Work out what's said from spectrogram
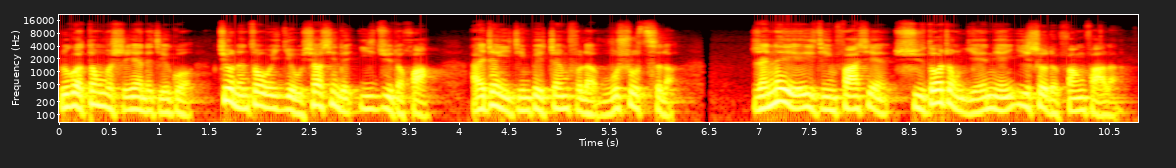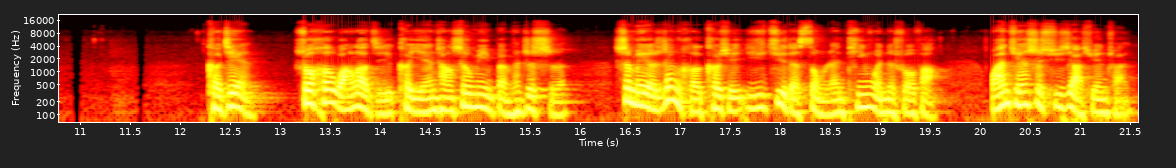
如果动物实验的结果就能作为有效性的依据的话，癌症已经被征服了无数次了。人类也已经发现许多种延年益寿的方法了。可见，说喝王老吉可延长寿命百分之十，是没有任何科学依据的耸人听闻的说法，完全是虚假宣传。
